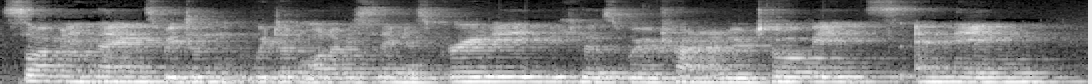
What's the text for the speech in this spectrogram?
so many things we didn't we didn't want to be seen as greedy because we were trying to do two events and then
